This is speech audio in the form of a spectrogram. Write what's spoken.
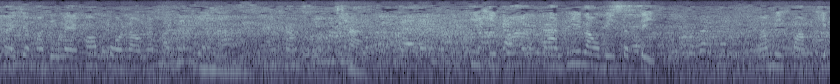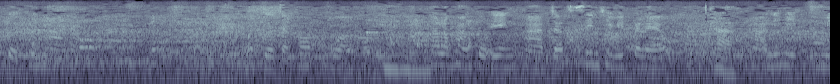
ใครจะมาดูแลครอบครัวเรานะคะนะคะค่ะที่คิดว่าการที่เรามีสติแล้วมีความคิดเกิดขึ้นมาเนี่ยมัน เกิดจากครอบครัวอือฮึถ้าลำพังตัวเองอาจจะสิ้นชีวิตไปแล้วค่ะค่ะอันนี้มีมี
